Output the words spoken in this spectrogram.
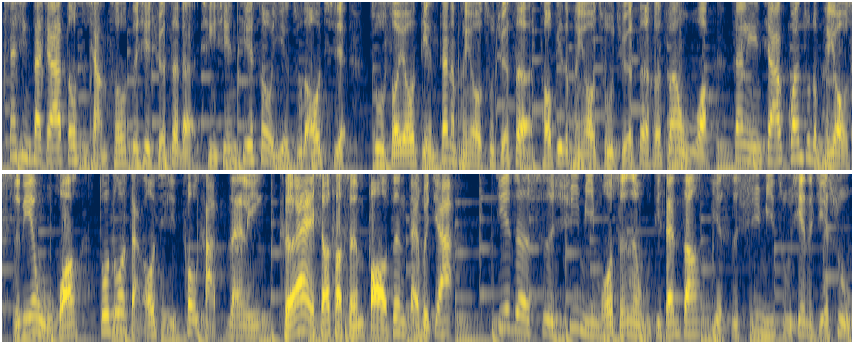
相信大家都是想抽这些角色的，请先接受野猪的欧气。祝所有点赞的朋友出角色，投币的朋友出角色和专武，三连加关注的朋友十连五黄，多多攒欧气，抽卡自然灵。可爱小草神保证带回家。接着是须弥魔神任务第三章，也是须弥主线的结束，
